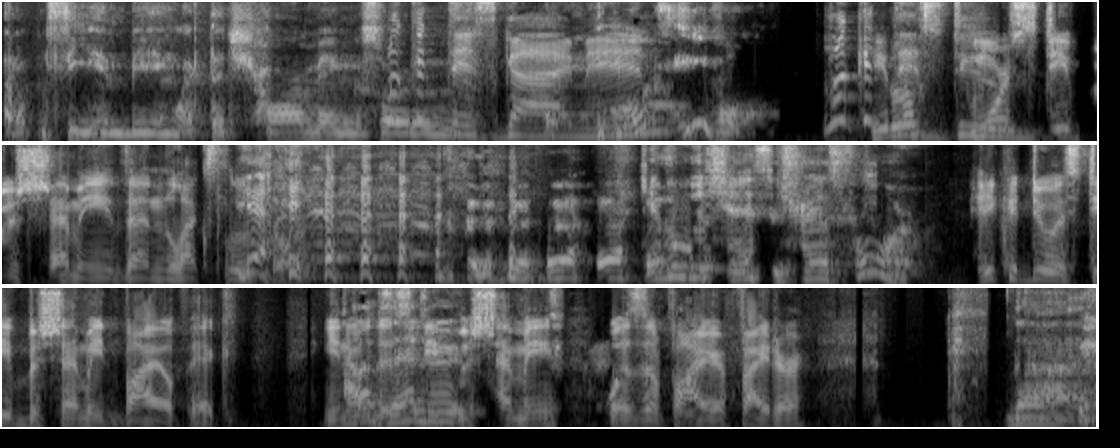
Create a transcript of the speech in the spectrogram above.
I don't see him being like the charming sort Look of. at this guy, He man. looks evil. Look at he this looks dude. more Steve Buscemi than Lex Luthor. Yeah. Give him a chance to transform. He could do a Steve Buscemi biopic. You know that Steve Buscemi was a firefighter. Nah.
